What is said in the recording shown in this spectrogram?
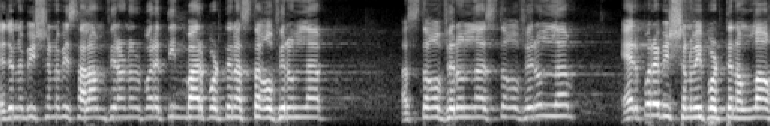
এজন্য বিশ্বনবী সালাম ফিরানোর পরে তিনবার পড়তেন আস্তাগো ফিরুল্লাহ আস্তাগো ফিরুল্লাহ আস্তাগো ফিরুল্লাহ এরপরে বিশ্বনবী পড়তেন আল্লাহ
